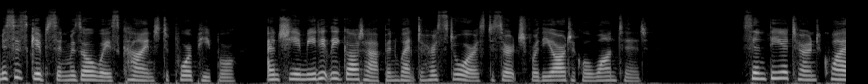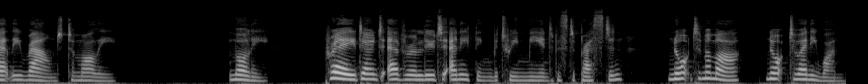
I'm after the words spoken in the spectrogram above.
Mrs. Gibson was always kind to poor people, and she immediately got up and went to her stores to search for the article wanted. Cynthia turned quietly round to Molly. Molly, pray don't ever allude to anything between me and Mr. Preston, not to mamma, not to any one.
